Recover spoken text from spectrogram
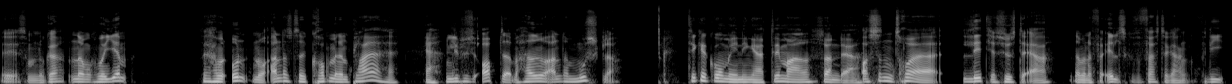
øh, som man nu gør. Når man kommer hjem, så har man ondt nogle andre steder i kroppen, end man plejer at have. Ja. Men lige pludselig opdager, at man havde nogle andre muskler. Det kan god mening, ja. Det er meget sådan, der. Og sådan tror jeg lidt, jeg synes, det er, når man er forelsket for første gang. Fordi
